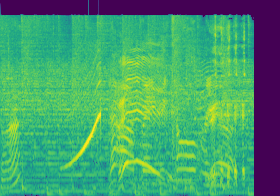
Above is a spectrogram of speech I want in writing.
huh? Hey! baby, come over here!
